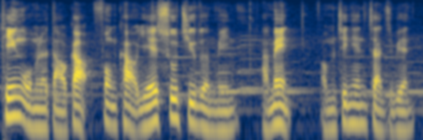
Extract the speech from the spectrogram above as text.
听我们的祷告，奉靠耶稣基督的名，阿门。我们今天在这边。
